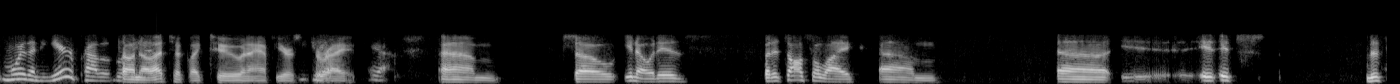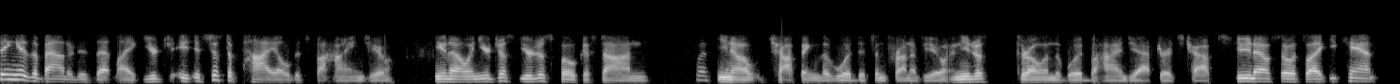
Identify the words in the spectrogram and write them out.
more than a year probably. oh no, that took like two and a half years to Yeah. write. yeah. Um, so you know, it is, but it's also like, um, uh, it, it's the thing is about it is that like you're, it's just a pile that's behind you, you know, and you're just you're just focused on What's you know, chopping the wood that's in front of you, and you're just throw in the wood behind you after it's chopped. You know, so it's like you can't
